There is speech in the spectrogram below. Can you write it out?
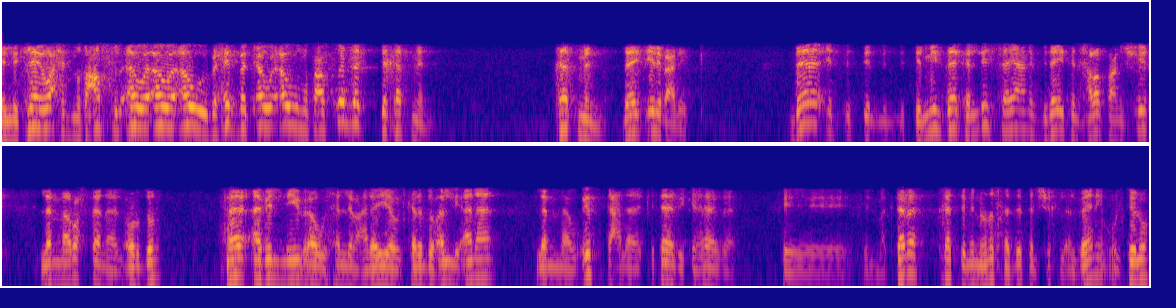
اللي تلاقي واحد متعصب قوي قوي قوي بيحبك قوي قوي متعصب لك تخاف منه. خاف منه. ده يتقلب عليك. ده التلميذ ده كان لسه يعني في بداية انحراف عن الشيخ. لما رحت أنا الأردن فقابلني بقى وسلم عليا والكلام ده وقال لي أنا لما وقفت على كتابك هذا في في المكتبة. خدت منه نسخة اديتها للشيخ الألباني. وقلت له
